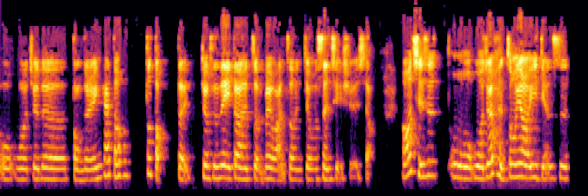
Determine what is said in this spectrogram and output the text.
我我觉得懂的人应该都都懂，对，就是那一段准备完之后，你就申请学校。然后其实我我觉得很重要一点是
